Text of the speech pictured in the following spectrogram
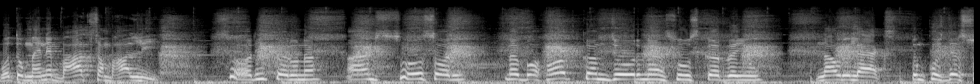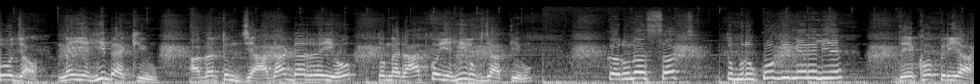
वो तो मैंने बात संभाल ली। Sorry Karuna. I am so sorry मैं बहुत कमज़ोर महसूस कर रही हूँ। नाउ रिलैक्स तुम कुछ देर सो जाओ। मैं यहीं बैठी हूँ। अगर तुम ज़्यादा डर रही हो तो मैं रात को यहीं रुक जाती हूँ। करुणा, सच? तुम रुकोगी मेरे लिए? देखो प्रिया,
